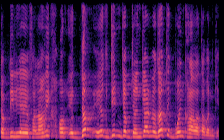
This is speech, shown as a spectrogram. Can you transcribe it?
تبدیلی آئی فلاں ہوئی اور ایک دم، ایک دن جب جنک یارڈ میں گئے تو ایک بوئنگ کھڑا ہوا تھا بن کے۔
